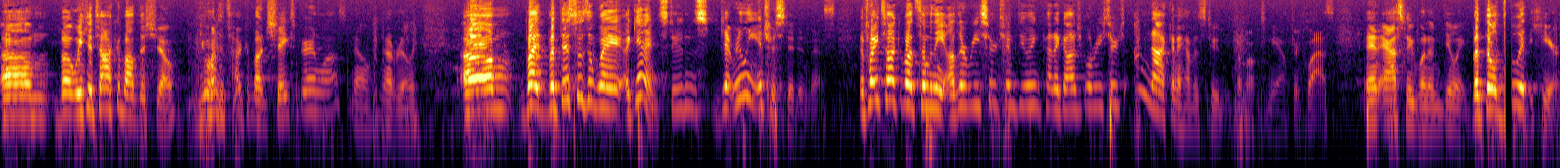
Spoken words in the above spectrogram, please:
Um, but we could talk about the show. You want to talk about Shakespeare and Lost? No, not really. Um, but, but this was a way, again, students get really interested in this. If I talk about some of the other research I'm doing, pedagogical research, I'm not going to have a student come up to me after class and ask me what I'm doing. But they'll do it here.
